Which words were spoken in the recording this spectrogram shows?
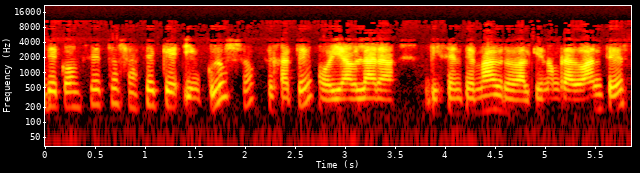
de conceptos hace que incluso, fíjate, oí hablar a Vicente Magro, al que he nombrado antes,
